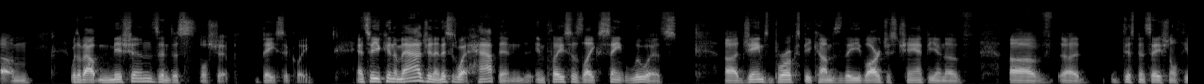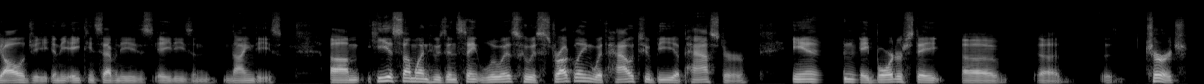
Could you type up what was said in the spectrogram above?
um, was about missions and discipleship, basically. And so you can imagine, and this is what happened in places like St. Louis. Uh, James Brookes becomes the largest champion of of uh, dispensational theology in the 1870s, 80s, and 90s. Um, he is someone who's in St. Louis who is struggling with how to be a pastor in a border state uh, uh church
